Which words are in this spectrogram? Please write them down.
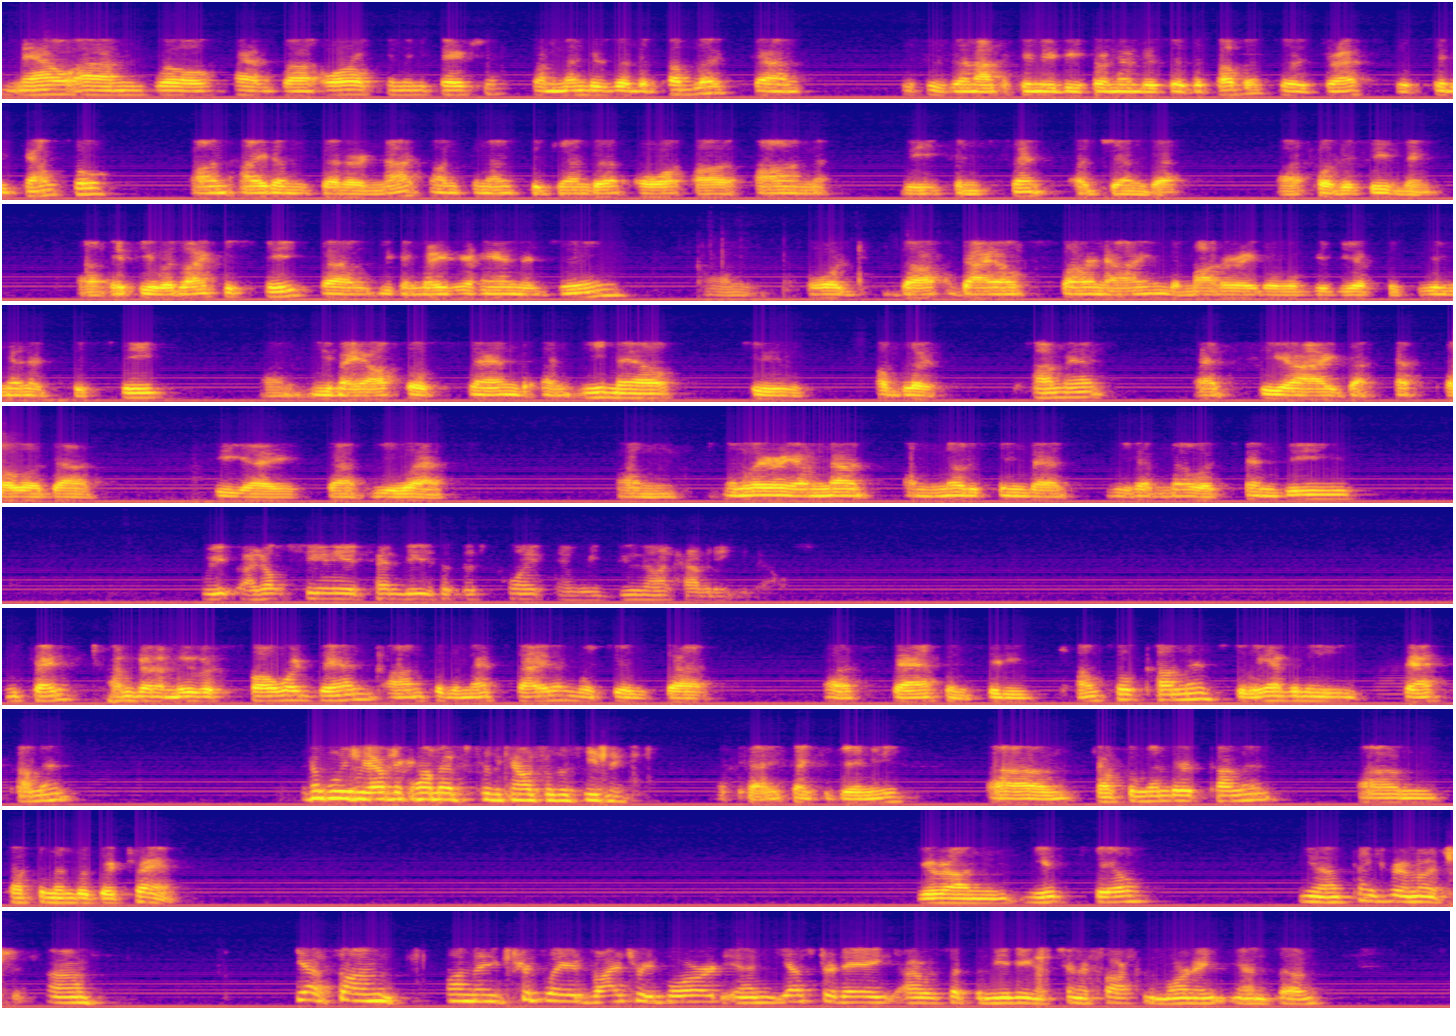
Now, um, we'll have, uh, oral communication from members of the public. Um, this is an opportunity for members of the public to address the city council on items that are not on tonight's agenda or are on the consent agenda, uh, for this evening. Uh, if you would like to speak, uh, you can raise your hand in Zoom, um, or di- dial star nine. The moderator will give you up to three minutes to speak. Um, you may also send an email to public comment at ci.capitola.ca.us. Um, and Larry, I'm not, I'm noticing that we have no attendees. We, I don't see any attendees at this point, and we do not have any emails. Okay, I'm gonna move us forward then on to the next item, which is, uh, uh, staff and city council comments. Do we have any staff comments? I don't believe we have any comments for the council this evening. Okay, thank you, Jamie. Um, council member comment? Um, Councilmember Bertrand? You're on mute still? Yeah, thank you very much. Um, yes, on, on the AAA advisory board, and yesterday I was at the meeting at ten o'clock in the morning, and, um,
